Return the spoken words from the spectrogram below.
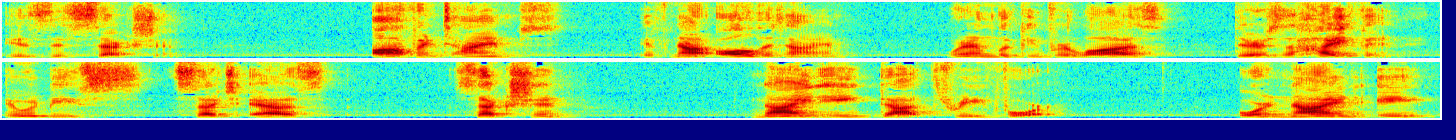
is this section. Oftentimes, if not all the time, when I'm looking for laws, there's a hyphen. It would be such as section 98.34 or 98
